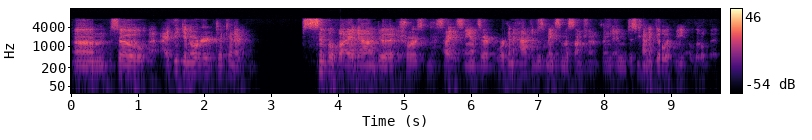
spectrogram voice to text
Um, so I think in order to kind of simplify it down to a short, concise answer, we're going to have to just make some assumptions and, and just kind of go with me a little bit.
